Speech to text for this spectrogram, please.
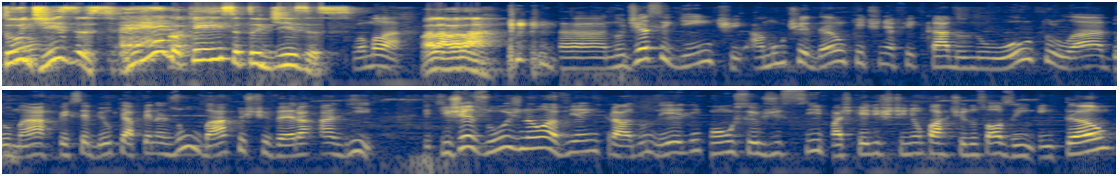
tu dizes. Tu É, que é isso, tu dizes? Vamos lá. Vai lá, vai lá. Uh, no dia seguinte, a multidão que tinha ficado no outro lado do mar percebeu que apenas um barco estivera ali e que Jesus não havia entrado nele com os seus discípulos, mas que eles tinham partido sozinhos. Então,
